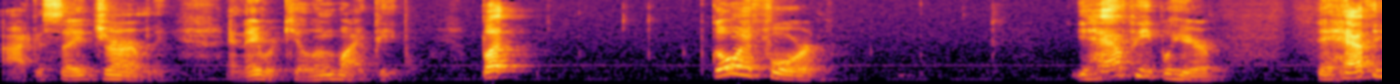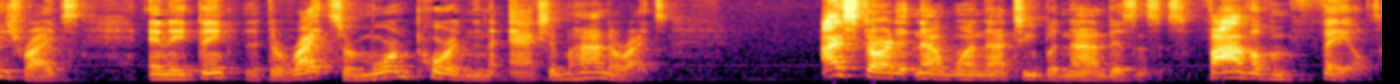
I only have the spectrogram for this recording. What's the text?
I could say Germany, and they were killing white people. But going forward, you have people here, they have these rights, and they think that the rights are more important than the action behind the rights. I started not one, not two, but nine businesses. Five of them failed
